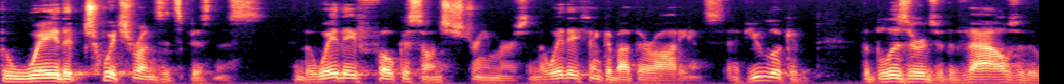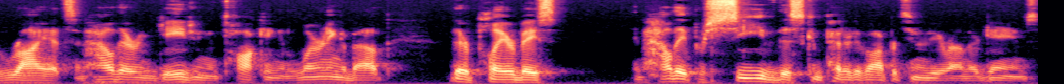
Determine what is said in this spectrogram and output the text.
the way that Twitch runs its business, and the way they focus on streamers and the way they think about their audience. And if you look at the Blizzards or the Valves or the Riots and how they're engaging and talking and learning about their player base and how they perceive this competitive opportunity around their games,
